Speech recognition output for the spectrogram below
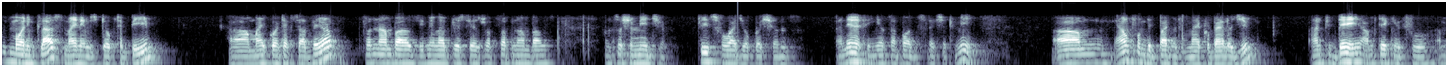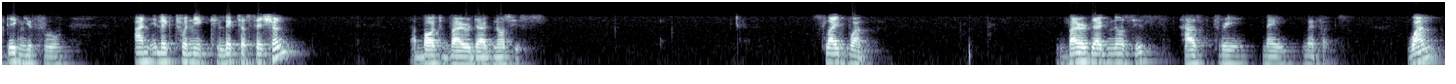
Good morning, class. My name is Dr. B. Uh, my contacts are there phone numbers, email addresses, WhatsApp numbers, and social media. Please forward your questions and anything else about this lecture to me. Um, I'm from the Department of Microbiology, and today I'm taking through I'm taking you through an electronic lecture session about viral diagnosis. Slide 1. Viral diagnosis has three main methods. One,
